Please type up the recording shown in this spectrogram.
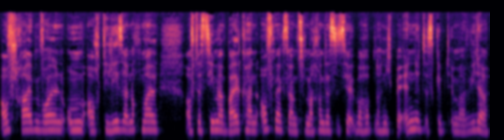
aufschreiben wollen, um auch die Leser nochmal auf das Thema Balkan aufmerksam zu machen. Das ist ja überhaupt noch nicht beendet. Es gibt immer wieder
